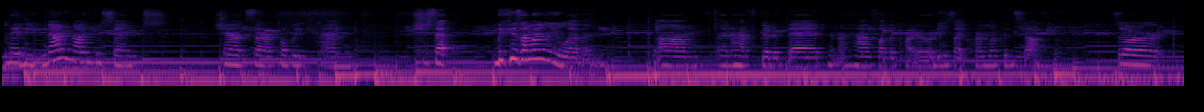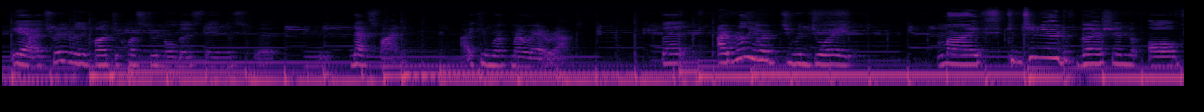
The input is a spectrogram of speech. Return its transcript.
maybe 99% chance that I probably can. It's just that because I'm only 11, um, and I have to go to bed, and I have other priorities like homework and stuff. So yeah, it's really really hard to cross doing all those things, but that's fine. I can work my way around. But I really hope you enjoyed my continued version of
